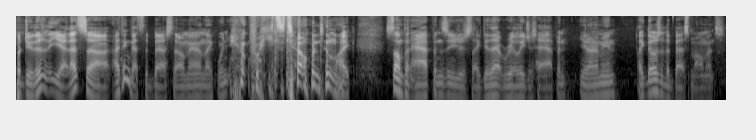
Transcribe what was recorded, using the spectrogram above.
But dude, there's yeah, that's uh, I think that's the best though, man. Like when you when you get stoned and like something happens and you're just like, did that really just happen? You know what I mean? Like those are the best moments.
